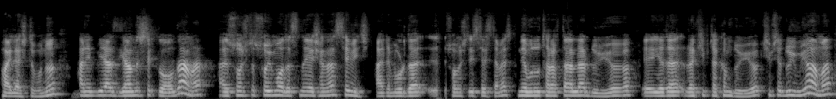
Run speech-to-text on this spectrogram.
paylaştı bunu. Hani biraz yanlışlıkla oldu ama hani sonuçta soyunma odasında yaşanan sevinç. Hani burada e, sonuçta ister istemez ne bunu taraftarlar duyuyor e, ya da rakip takım duyuyor. Kimse duymuyor ama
